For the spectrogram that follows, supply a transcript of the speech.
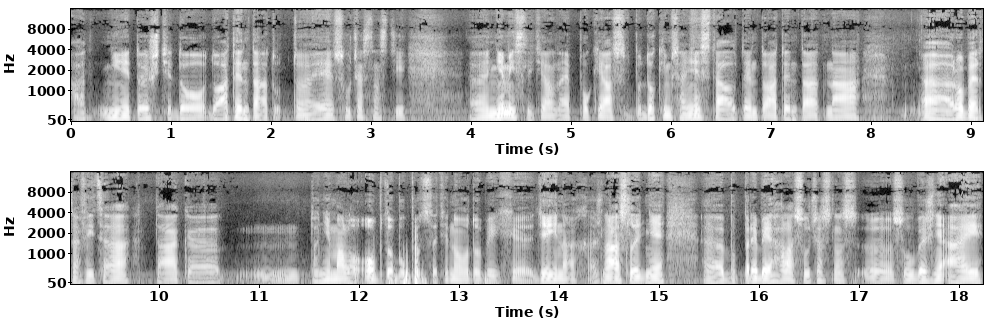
a nie je to ešte do, do atentátu. To je v súčasnosti e, nemysliteľné, pokiaľ, dokým sa nestal tento atentát na e, Roberta Fica, tak e, to nemalo obdobu v podstate novodobých dejinách. Až následne prebiehala súčasnosť súbežne aj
